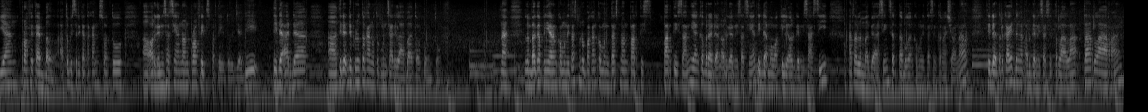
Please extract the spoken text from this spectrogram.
yang profitable atau bisa dikatakan suatu uh, organisasi yang non profit seperti itu. Jadi tidak ada uh, tidak diperuntukkan untuk mencari laba atau keuntungan. Nah, lembaga penyiaran komunitas merupakan komunitas non partisan yang keberadaan organisasinya tidak mewakili organisasi atau lembaga asing serta bukan komunitas internasional, tidak terkait dengan organisasi terlala, terlarang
